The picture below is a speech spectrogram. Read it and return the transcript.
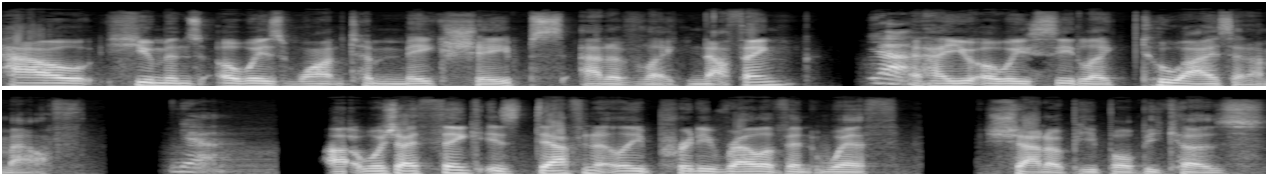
how humans always want to make shapes out of like nothing, and how you always see like two eyes and a mouth. Yeah. uh, which I think is definitely pretty relevant with shadow people because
